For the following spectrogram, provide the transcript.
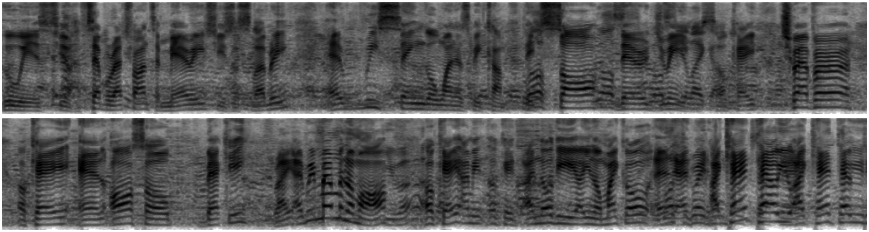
who is, you know, several restaurants, and Mary, she's a celebrity. Every single one has become. They saw their dreams. okay, Trevor, okay, and also Becky, right? I remember them all. Okay, I mean, okay, I know the, uh, you know, Michael, and, and I can't tell you. I can't tell you,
